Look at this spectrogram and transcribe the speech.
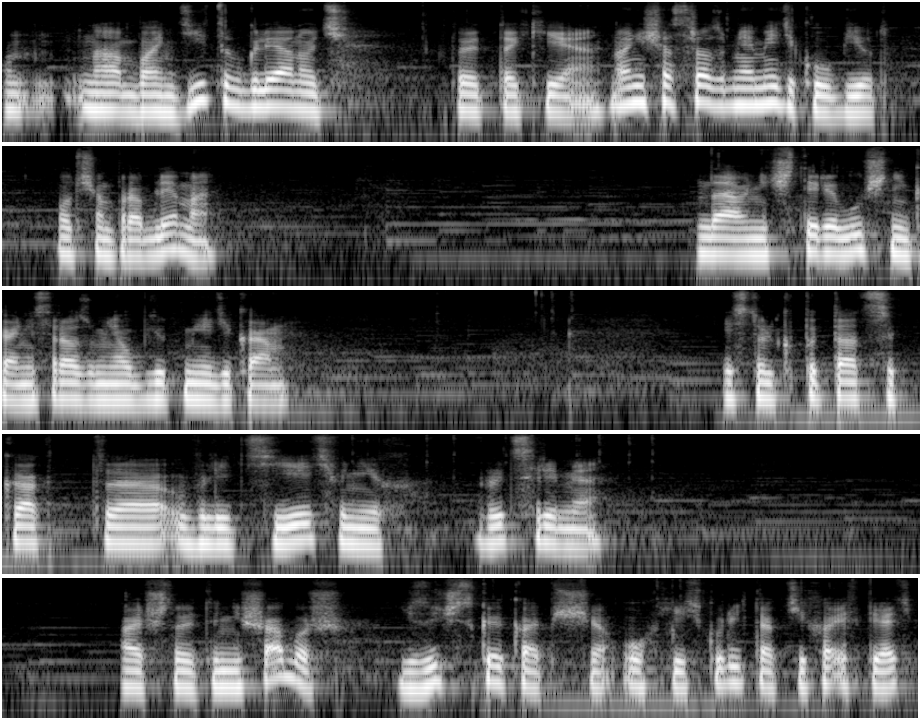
На бандитов глянуть. Кто это такие? Но они сейчас сразу меня медика убьют. Вот в чем проблема. Да, у них 4 лучника, они сразу меня убьют медика. Если только пытаться как-то влететь в них рыцарями. А это что, это не шабаш? Языческое капище. Ох, есть курить. Так, тихо, F5.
